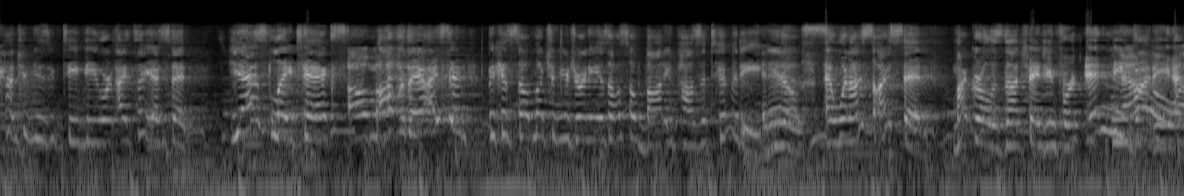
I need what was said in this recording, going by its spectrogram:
Country Music TV, or I tell I said, yes, latex. Oh, my- Over there, I said, because so much of your journey is also body positivity. It you know? And when I saw, I said, my girl is not changing for anybody, No. and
